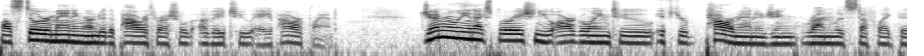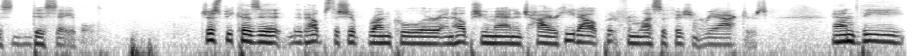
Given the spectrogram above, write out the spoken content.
while still remaining under the power threshold of a 2A power plant. Generally in exploration you are going to, if you're power managing, run with stuff like this disabled. Just because it, it helps the ship run cooler and helps you manage higher heat output from less efficient reactors. And the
